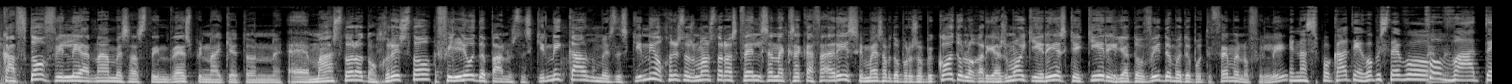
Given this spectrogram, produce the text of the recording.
Καυτό φιλί ανάμεσα στην Δέσποινα και τον ε, Μάστορα, τον Χρήστο. Φιλιούνται πάνω στη σκηνή, κάνουμε στη σκηνή. Ο Χρήστος Μάστορας θέλησε να ξεκαθαρίσει μέσα από το προσωπικό του λογαριασμό, κυρίες και κύριοι, για το βίντεο με το υποτιθέμενο φιλί. Ε, να σας πω κάτι, εγώ πιστεύω φοβάται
